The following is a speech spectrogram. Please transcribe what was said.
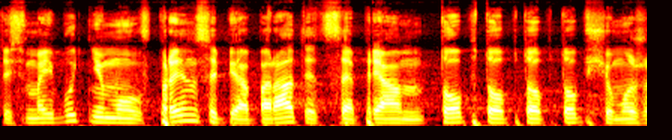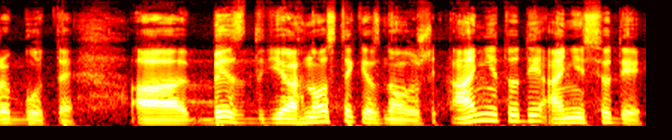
Тобто, в майбутньому, в принципі, апарати це прям топ, топ, топ, топ, що може бути. А без діагностики знову ж ані туди, ані сюди.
